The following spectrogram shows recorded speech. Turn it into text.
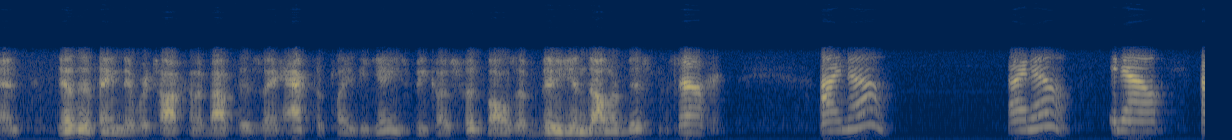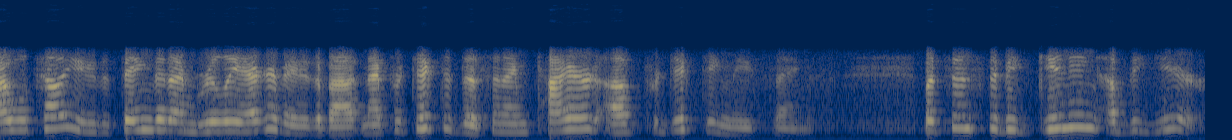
and the other thing they were talking about is they have to play the games because football's a billion dollar business. Ugh. I know, I know. Now I will tell you the thing that I'm really aggravated about, and I predicted this, and I'm tired of predicting these things. But since the beginning of the year,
